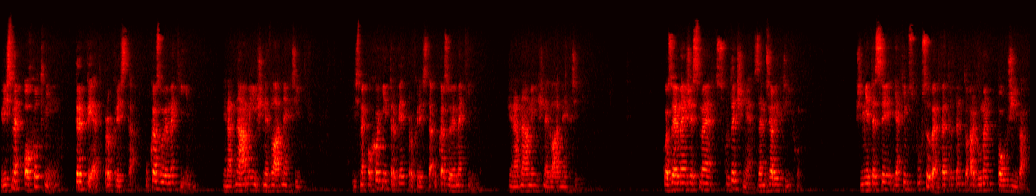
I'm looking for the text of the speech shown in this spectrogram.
když jsme ochotni trpět pro Krista, ukazujeme tím, že nad námi již nevládne hřích. Když jsme ochotni trpět pro Krista, ukazujeme tím, že nad námi již nevládne hřích. Ukazujeme, že jsme skutečně zemřeli hříchu. Všimněte si, jakým způsobem Petr tento argument používá.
